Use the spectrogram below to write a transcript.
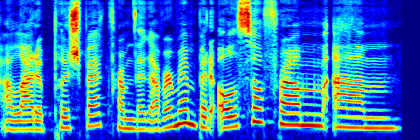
a lot of pushback from the government, but also from um,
